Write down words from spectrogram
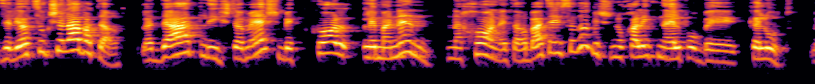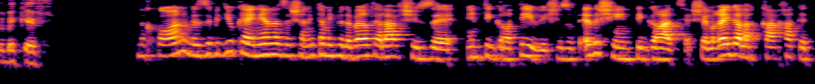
זה להיות סוג של אבטר, לדעת להשתמש בכל, למנן נכון את ארבעת היסודות בשביל שנוכל להתנהל פה בקלות ובכיף. נכון, וזה בדיוק העניין הזה שאני תמיד מדברת עליו שזה אינטגרטיבי, שזאת איזושהי אינטגרציה של רגע לקחת את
